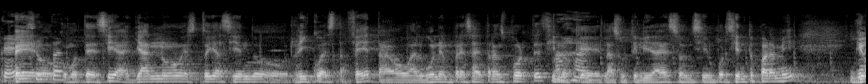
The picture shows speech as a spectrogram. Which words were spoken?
Pero como te decía, ya no estoy haciendo rico a estafeta o alguna empresa de transporte, sino que las utilidades son 100% para mí. Yo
